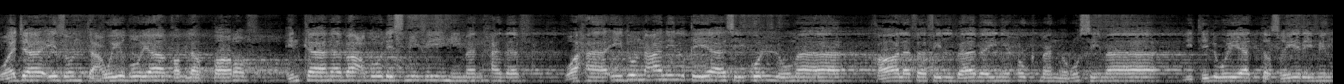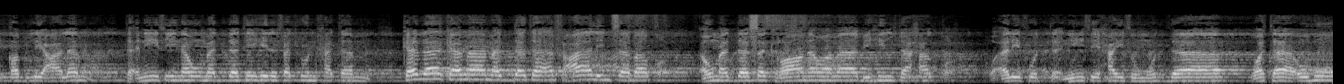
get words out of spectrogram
وجائز تعويض يا قبل الطرف. إن كان بعض الاسم فيه من حذف. وحائد عن القياس كل ما. خالف في البابين حكما رسما لتلوي التصغير من قبل علم تأنيث نو مدته الفتح حتم. كذا كما مدة أفعال سبق أو مد سكران وما به التحق. وألف التأنيث حيث مدا وتاؤه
